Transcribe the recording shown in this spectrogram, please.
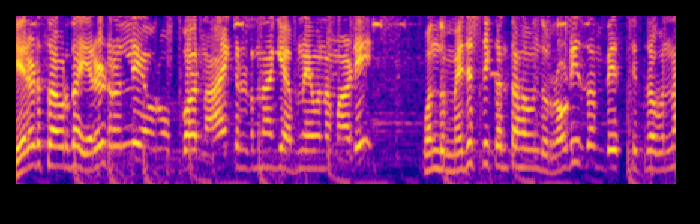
ಎರಡ್ ಸಾವಿರದ ಎರಡರಲ್ಲಿ ಅವರು ಒಬ್ಬ ನಾಯಕ ನಟನಾಗಿ ಅಭಿನಯವನ್ನ ಮಾಡಿ ಒಂದು ಮೆಜೆಸ್ಟಿಕ್ ಅಂತಹ ಒಂದು ರೌಡಿಸಮ್ ಬೇಸ್ ಚಿತ್ರವನ್ನ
